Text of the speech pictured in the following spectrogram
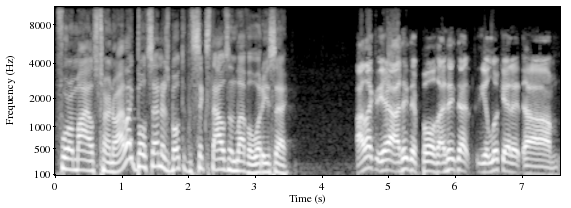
for a Miles Turner. I like both centers, both at the 6,000 level. What do you say? I like, yeah, I think they're both. I think that you look at it, um,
